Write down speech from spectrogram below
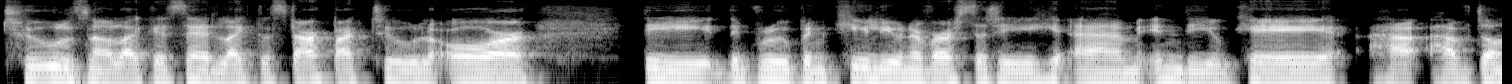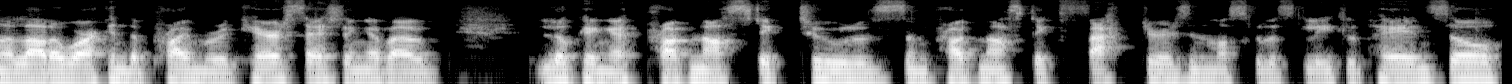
tools now, like I said, like the Startback tool or the the group in Keele University um, in the UK ha- have done a lot of work in the primary care setting about looking at prognostic tools and prognostic factors in musculoskeletal pain. So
